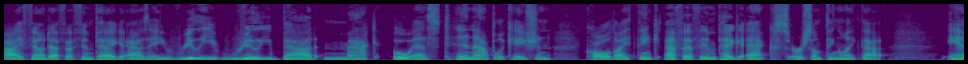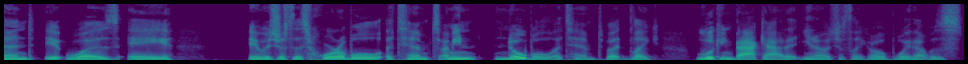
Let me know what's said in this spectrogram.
I found FFmpeg as a really, really bad Mac OS 10 application called, I think, FFmpeg X or something like that. And it was a, it was just this horrible attempt. I mean, noble attempt, but like looking back at it, you know, it's just like, oh boy, that was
